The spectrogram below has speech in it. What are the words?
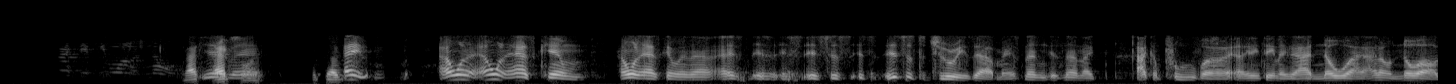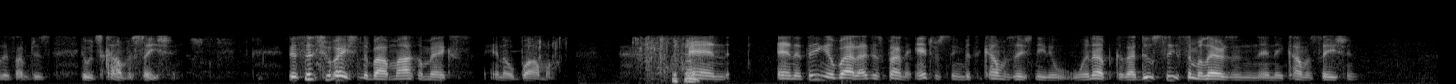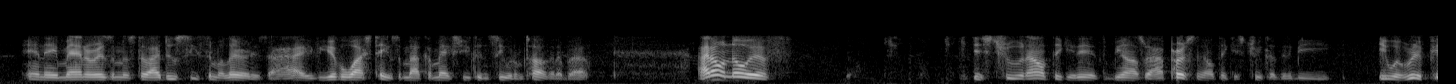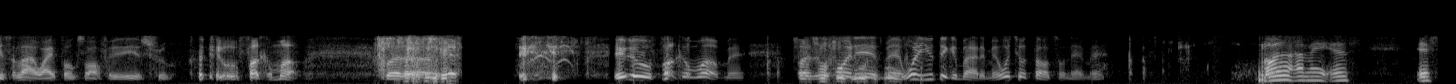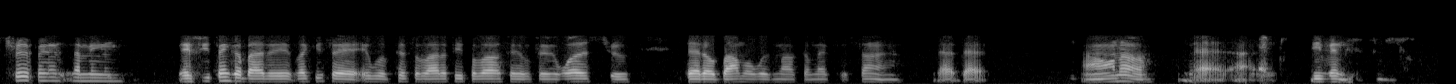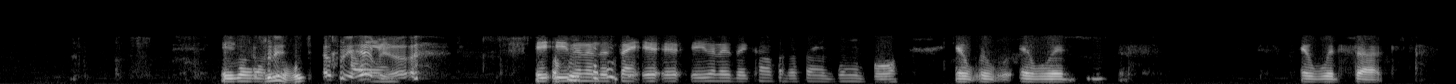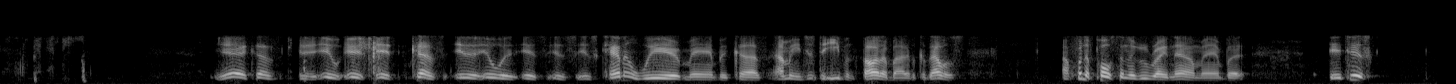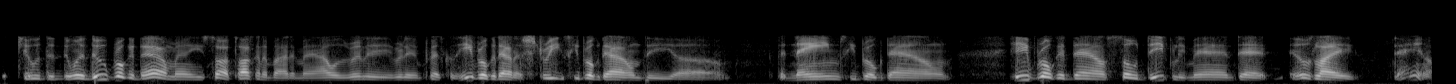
That's Yeah, excellent. Because- Hey, I want to I want to ask him. I want to ask him, and uh, it's, it's it's just it's it's just the jury is out, man. It's nothing. It's nothing like I can prove or anything like that. I know. I, I don't know all this. I'm just. It was conversation. The situation about Malcolm X and Obama, and and the thing about it, I just found it interesting. But the conversation even went up because I do see similarities in, in the conversation and a mannerism and stuff. I do see similarities. I, if you ever watch tapes of Malcolm X, you can see what I'm talking about. I don't know if it's true, and I don't think it is. To be honest with you, I personally don't think it's true because it'd be, it would really piss a lot of white folks off if it is true. it would fuck them up. But uh, it, it would fuck them up, man. But the point is, man, what do you think about it, man? What's your thoughts on that, man? Well, I mean, it's it's tripping. I mean, if you think about it, like you said, it would piss a lot of people off if, if it was true that Obama was Malcolm X's son. That that I don't know. That I, even even That's pretty, that's pretty heavy, huh? E- even in the same, it, it, even if they come from the same gene pool, it it, would it would suck. Yeah, cause it it it because it, it was it's it's it's kind of weird, man. Because I mean, just to even thought about it, because I was I'm finna post in the group right now, man. But it just it was the, when the dude broke it down, man. You started talking about it, man. I was really really impressed because he broke it down the streets. He broke down the uh, the names. He broke down he broke it down so deeply, man, that it was like, damn.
